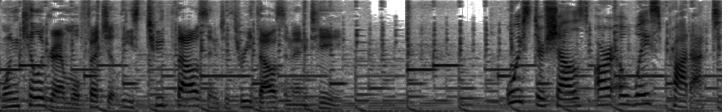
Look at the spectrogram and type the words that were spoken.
one kilogram will fetch at least 2,000 to 3,000 NT. Oyster shells are a waste product,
